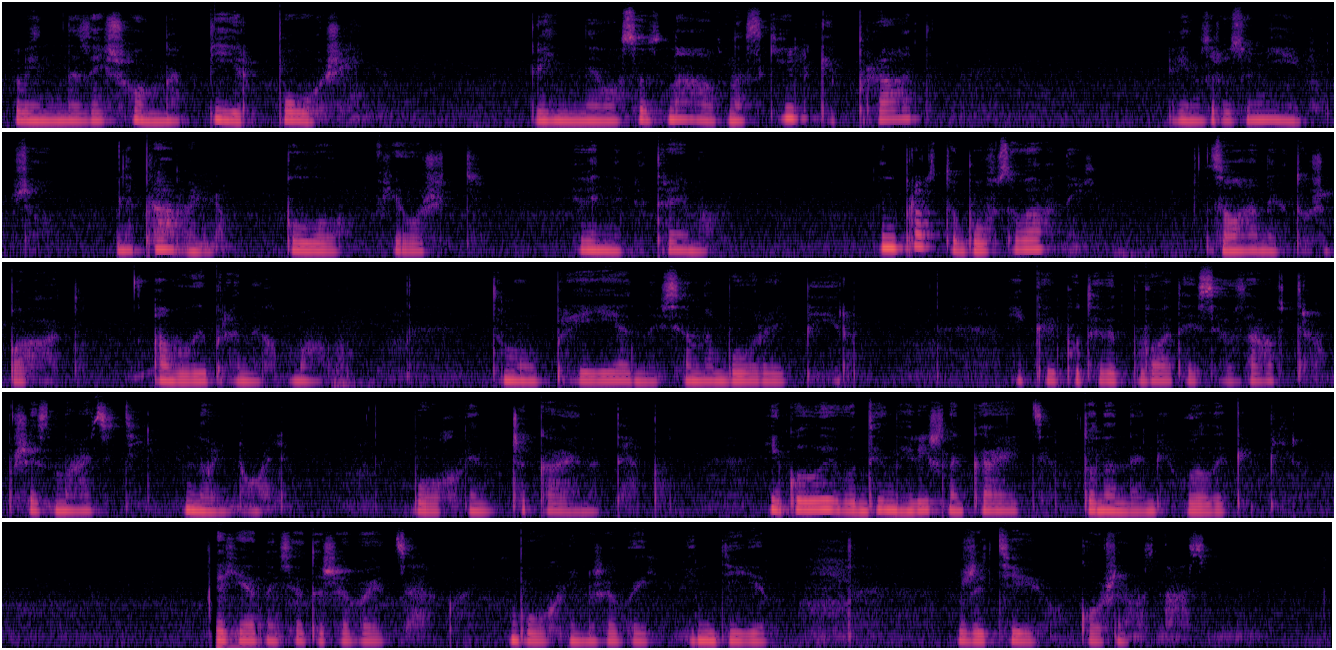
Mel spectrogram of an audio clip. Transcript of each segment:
Він не зайшов на пір Божий. Він не осознав, наскільки брат він зрозумів, що неправильно було в його житті. Він не підтримав. Він просто був званий. Званих дуже багато, а вибраних мало. Тому приєднуйся на Божий пір, який буде відбуватися завтра в 16.00. Бог він чекає на тебе. І коли один грішник кається, то на небі великий пір. Приєднуйся до живої церкви. Бог він живий, він діє в житті кожного з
